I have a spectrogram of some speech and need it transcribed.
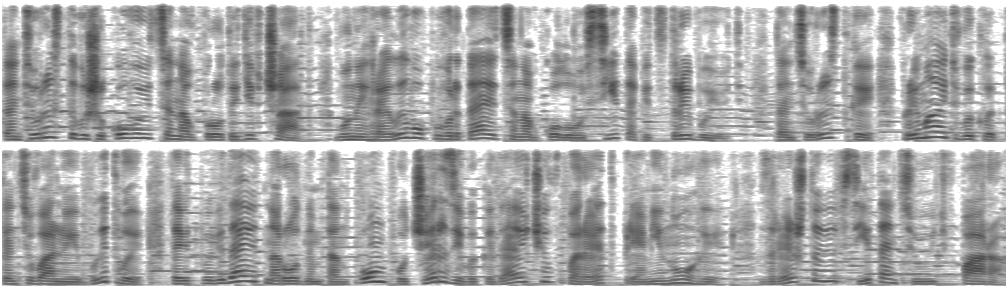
Танцюристи вишиковуються навпроти дівчат. Вони грайливо повертаються навколо осі та підстрибують. Танцюристки приймають виклик танцювальної битви та відповідають народним танком по черзі, викидаючи вперед прямі ноги. Зрештою, всі танцюють в парах.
